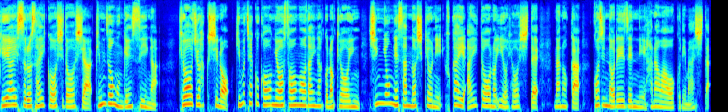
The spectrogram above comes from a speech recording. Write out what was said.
敬愛する最高指導者、金正恩元帥が、教授博士のキムチェク工業総合大学の教員、シン・ヨンゲさんの死去に深い哀悼の意を表して、7日、個人の霊前に花輪を送りました。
